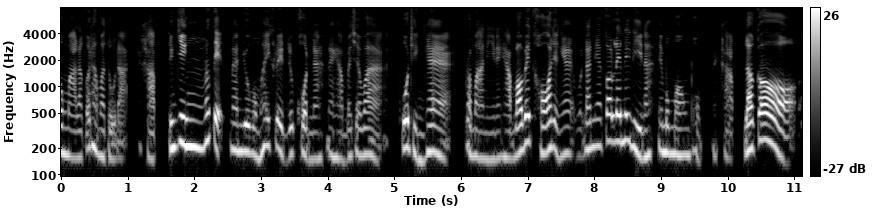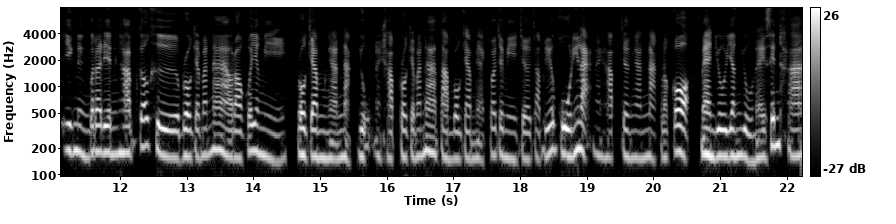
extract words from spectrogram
ลงมาแล้วก็ทำประตูได้นะครับ จริงๆ นักเตะแมนยูผมให้เครดิตทุกคนนะนะครับ ไม่ใช่ว่าพูดถึงแค่ประมาณนี้นะครับบอลเวกคอร์อย่างเงี้ยนั้นเนี้ยก็เล่นได้ดีนะ ในมุมมองผมนะครับ แล้วก็อีกหนึ่งประเด็นครับ ก็คือโปรแกรมหน้าเราก็ยังมีโปรแกรมงานหนักอยู่นะครับ โปรแกรมหน้าตามโปรแกรมเนี่ยก็จะมีเจอกับลิเวอร์พูลนี่แหละนะครับ เจองานหนักแล้วก็แมนยูยังอยู่ในเส้นทาง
